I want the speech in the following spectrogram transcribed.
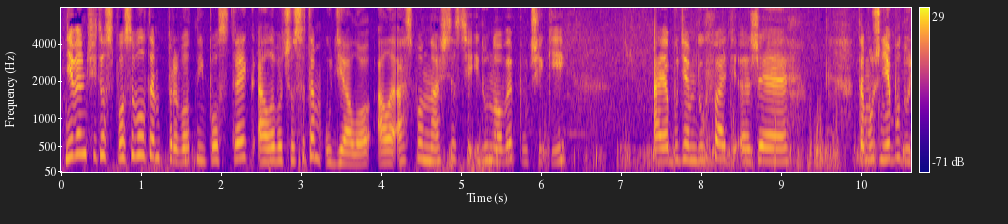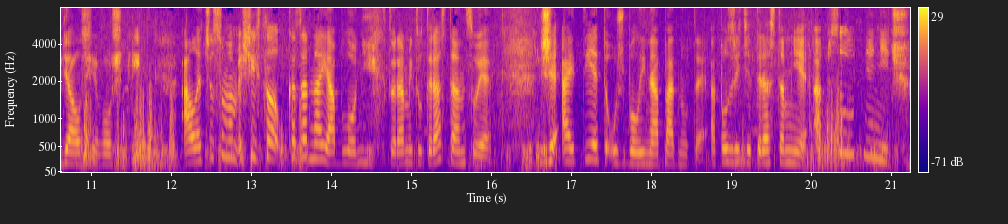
Neviem, či to spôsobil ten prvotný postrek, alebo čo sa tam udialo, ale aspoň našťastie idú nové pučiky a ja budem dúfať, že tam už nebudú ďalšie vožky. Ale čo som vám ešte chcela ukázať na jabloni, ktorá mi tu teraz tancuje, že aj tieto už boli napadnuté. A pozrite, teraz tam nie je absolútne nič.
